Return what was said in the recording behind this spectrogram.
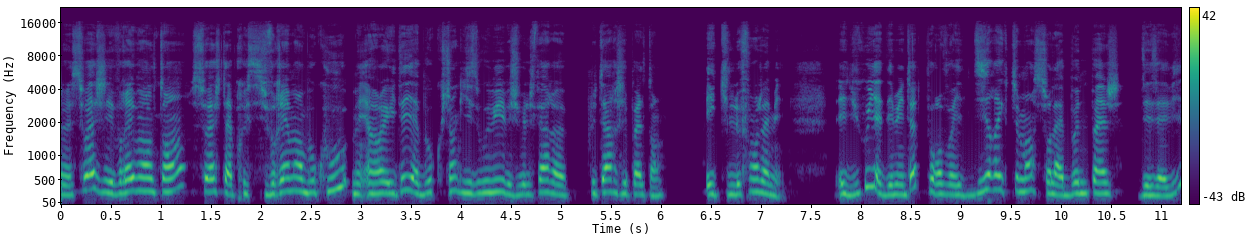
Euh, soit j'ai vraiment le temps, soit je t'apprécie vraiment beaucoup, mais en réalité, il y a beaucoup de gens qui disent oui, oui, je vais le faire plus tard, j'ai pas le temps, et qui le font jamais. Et du coup, il y a des méthodes pour envoyer directement sur la bonne page des avis.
